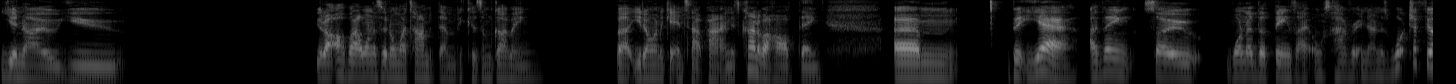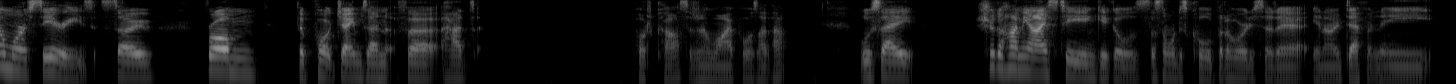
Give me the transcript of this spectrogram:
you know, you you're like, oh, but I want to spend all my time with them because I'm going, but you don't want to get into that pattern. It's kind of a hard thing. Um, but yeah, I think so. One of the things I also have written down is watch a film or a series. So from the pod, James and Fuhad podcast. I don't know why I pause like that. We'll say sugar honey iced tea and giggles. That's not what it's called, but I've already said it. You know, definitely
